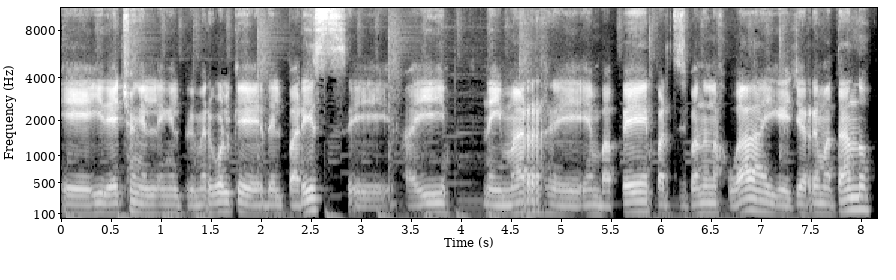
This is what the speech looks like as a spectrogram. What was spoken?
eh, y de hecho en el, primer gol que del París ahí Neymar, Mbappé participando en la jugada y Gueye rematando.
